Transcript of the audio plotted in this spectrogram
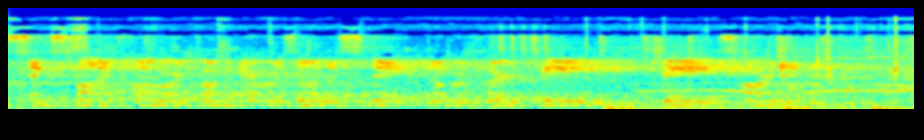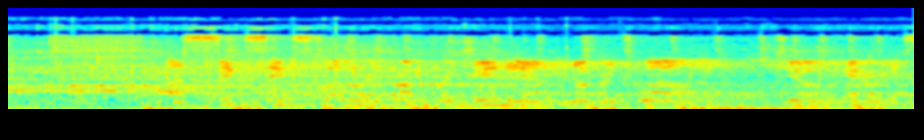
A 6'5 forward from Arizona State, number 13, James Harden. A 6'6 forward from Virginia, number 12, Joe Harris.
